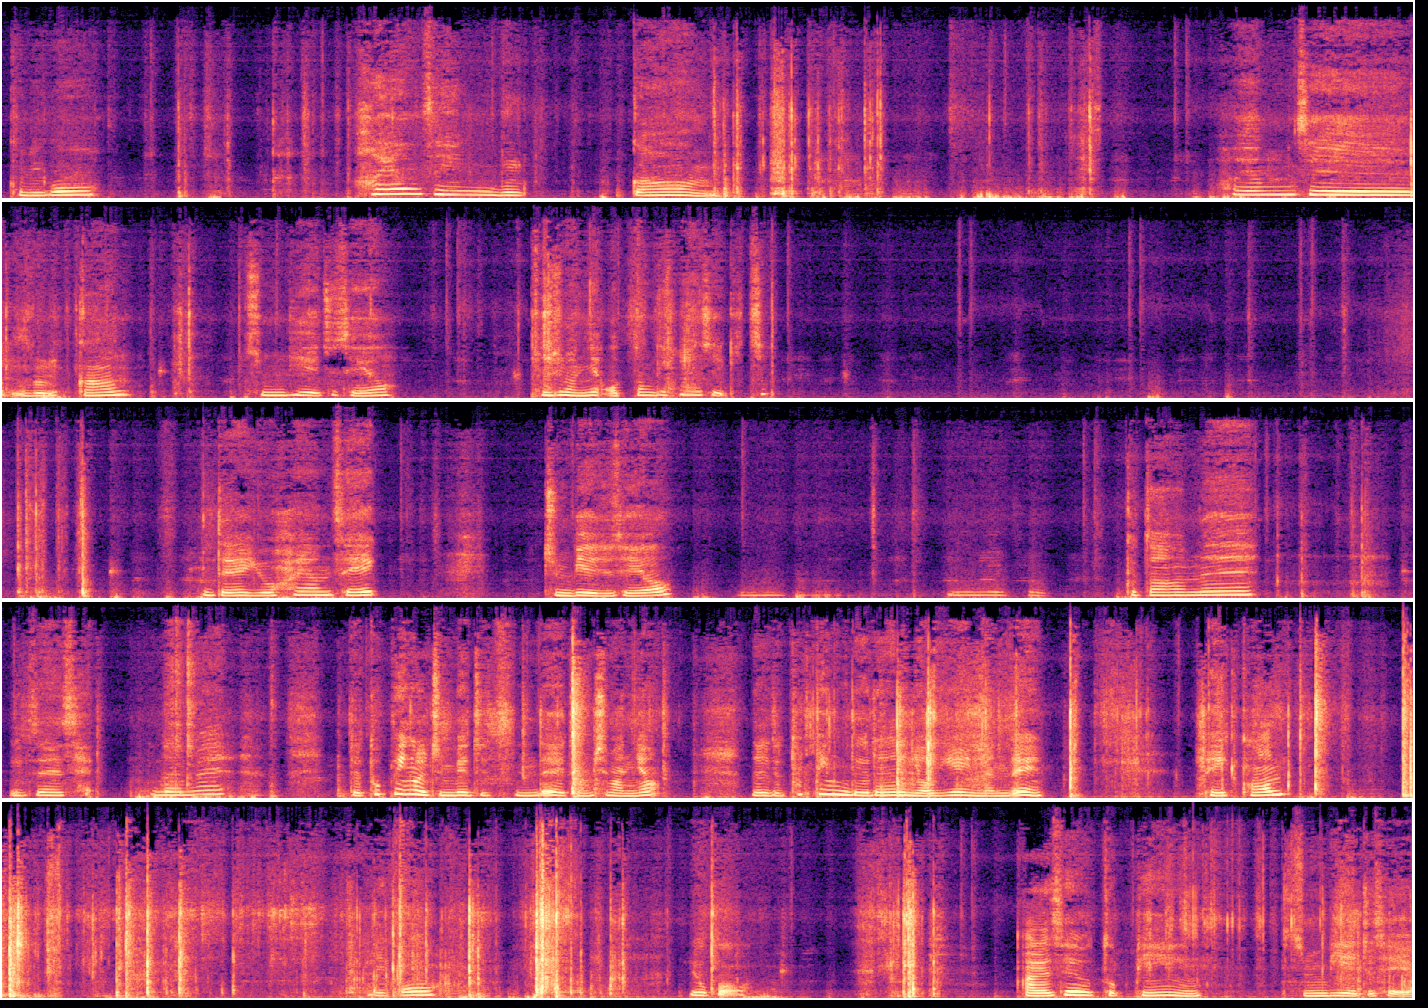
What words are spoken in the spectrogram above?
그리고 하얀색 물감 하얀색 물감 준비해 주세요. 잠시만요. 어떤 게 하얀색이지? 네, 요 하얀색 준비해 주세요. 그 다음에 이제 세, 그 다음에 이제 토핑을 준비해 주시는데 잠시만요. 네, 이제 토핑들은 여기에 있는데 베이컨 그리고 요거 알새우 토핑 준비해 주세요.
